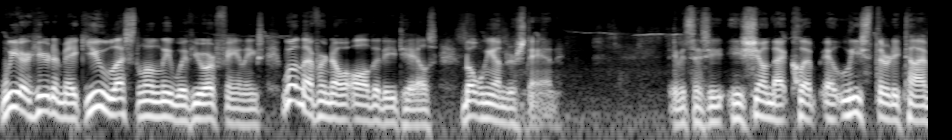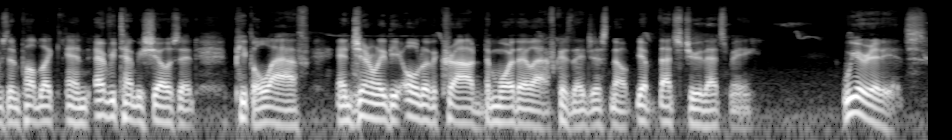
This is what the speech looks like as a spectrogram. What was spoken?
We are here to make you less lonely with your feelings. We'll never know all the details, but we understand. David says he, he's shown that clip at least 30 times in public, and every time he shows it, people laugh. And generally, the older the crowd, the more they laugh because they just know, yep, that's true, that's me. We are idiots.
